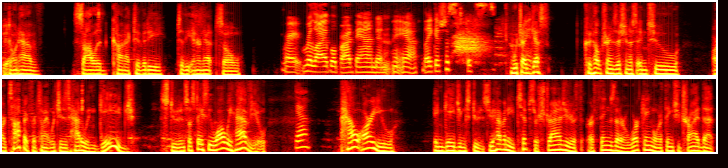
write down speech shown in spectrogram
Yeah. don't have solid connectivity to the internet. So, right reliable broadband and yeah like it's just it's which I Yeah. guess could help transition us into our topic for tonight, which is how to engage students. So, Stacy, while we have you, Yeah. how are you engaging students? Do you have any tips or strategies or, th- or things that are working or things you tried that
